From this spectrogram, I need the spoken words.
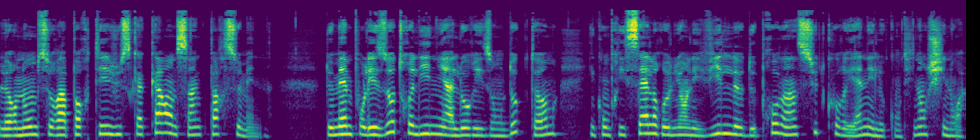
Leur nombre sera porté jusqu'à 45 par semaine. De même pour les autres lignes à l'horizon d'octobre, y compris celles reliant les villes de province sud-coréennes et le continent chinois.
